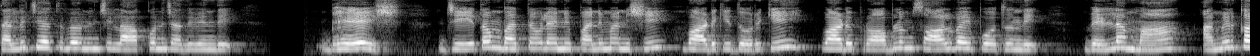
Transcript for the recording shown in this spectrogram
తల్లి చేతిలో నుంచి లాక్కొని చదివింది. భేష్! జీతం బత్తం లేని పని మనిషి వాడికి దొరికి వాడి ప్రాబ్లం సాల్వ్ అయిపోతుంది. వెళ్ళమ్మా అమెరికా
